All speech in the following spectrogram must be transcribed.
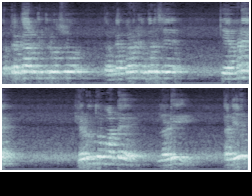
પત્રકાર મિત્રો છો તમને પણ ખબર છે કે એમણે ખેડૂતો માટે લડી અને એક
